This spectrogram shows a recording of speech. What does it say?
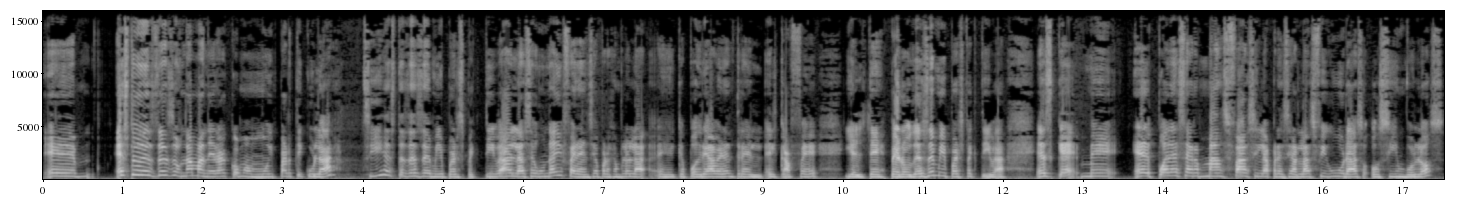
em, esto es desde una manera como muy particular, ¿sí? Este es desde mi perspectiva. La segunda diferencia, por ejemplo, la, eh, que podría haber entre el, café y el té, pero desde mi perspectiva, es que me eh, puede ser más fácil apreciar las figuras o símbolos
